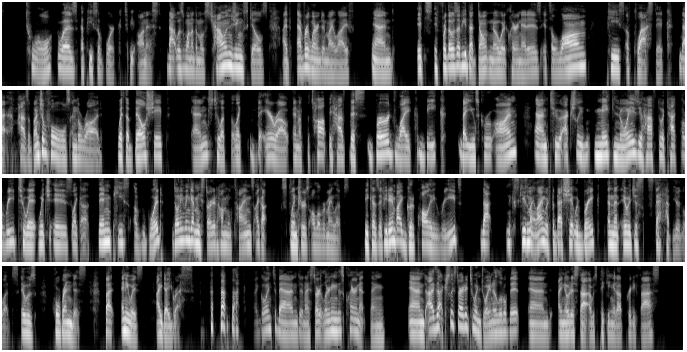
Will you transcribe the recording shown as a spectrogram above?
tool was a piece of work, to be honest. That was one of the most challenging skills I've ever learned in my life. And it's, for those of you that don't know what a clarinet is, it's a long piece of plastic that has a bunch of holes in the rod with a bell shaped end to let the, like the air out. And at the top, it has this bird like beak that you screw on and to actually make noise, you have to attach uh, a reed to it, which is like a thin piece of wood. Don't even get me started how many times I got splinters all over my lips. Because if you didn't buy good quality reeds, that, excuse my language, but that shit would break and then it would just stab your lips. It was horrendous. But anyways, I digress. I go into band and I start learning this clarinet thing. And I actually started to enjoy it a little bit. And I noticed that I was picking it up pretty fast.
